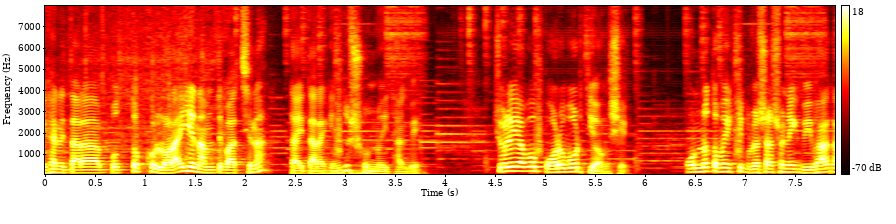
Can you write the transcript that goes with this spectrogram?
এখানে তারা প্রত্যক্ষ লড়াইয়ে নামতে পারছে না, তাই তারা কিন্তু শূন্যই থাকবে। চলে যাব পরবর্তী অংশে। অন্যতম একটি প্রশাসনিক বিভাগ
